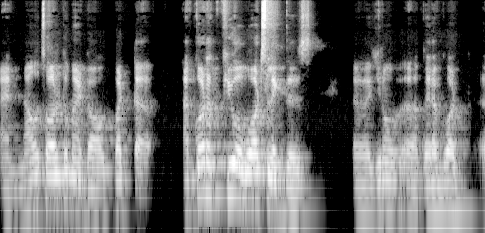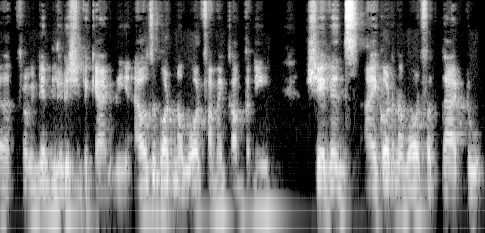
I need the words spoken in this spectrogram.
and now it's all to my dog. But uh, I've got a few awards like this. Uh, you know, uh, where I've got uh, from Indian Leadership Academy. I also got an award from my company, Shavens. I got an award for that too,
